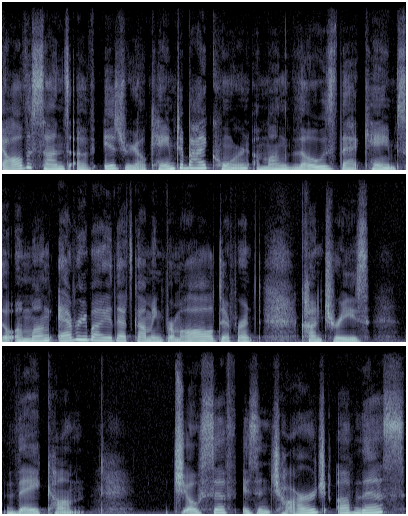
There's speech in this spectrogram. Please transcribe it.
all the sons of Israel came to buy corn among those that came. So among everybody that's coming from all different countries, they come. Joseph is in charge of this,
